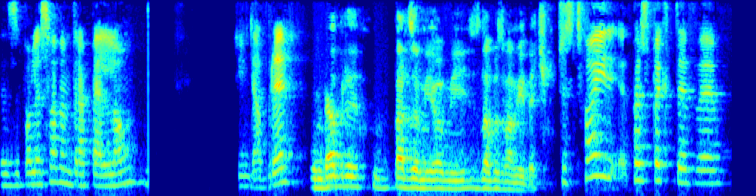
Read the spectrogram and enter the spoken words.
z Bolesławem Drapellą. Dzień dobry. Dzień dobry, bardzo miło mi znowu z Wami być. Czy z Twojej perspektywy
